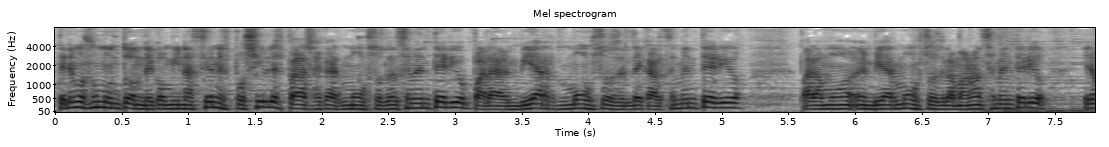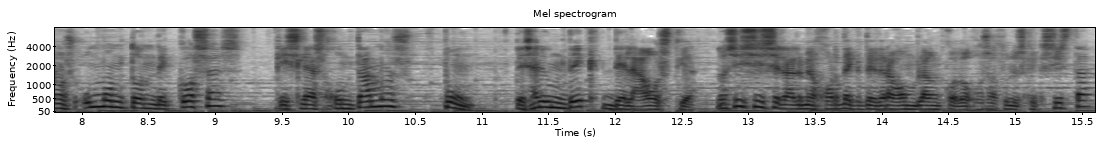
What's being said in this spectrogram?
Tenemos un montón de combinaciones posibles para sacar monstruos del cementerio, para enviar monstruos del deck al cementerio, para enviar monstruos de la mano al cementerio. Tenemos un montón de cosas que si las juntamos, ¡pum! Te sale un deck de la hostia. No sé si será el mejor deck de dragón blanco de ojos azules que exista.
